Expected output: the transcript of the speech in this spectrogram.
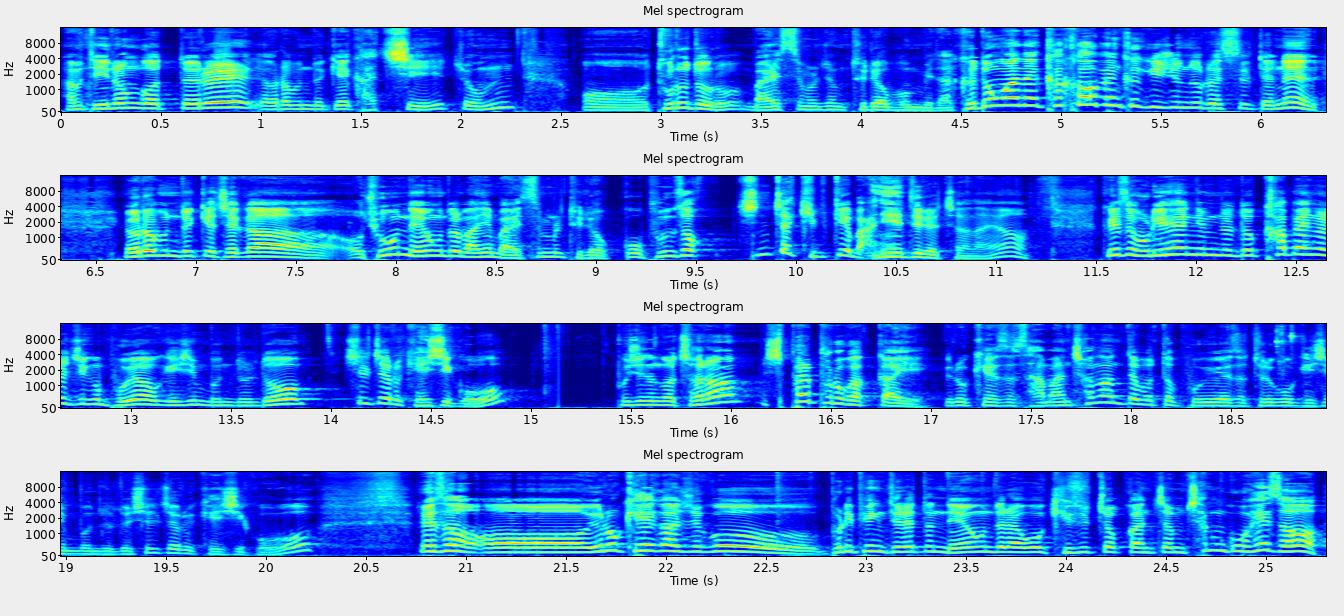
아무튼 이런 것들을 여러분들께 같이 좀 어, 두루두루 말씀을 좀 드려봅니다. 그 동안에 카카오뱅크 기준으로 했을 때는 여러분들께 제가 어, 좋은 내용들 많이 말씀을 드렸고 분석 진짜 깊게 많이 해드렸잖아요. 그래서 우리 회원님들도 카뱅을 지금 보유하고 계신 분들도 실제로 계시고 보시는 것처럼 18% 가까이 이렇게 해서 4만 1,000원대부터 보유해서 들고 계신 분들도 실제로 계시고 그래서 어 이렇게 해가지고 브리핑 드렸던 내용들하고 기술적 관점 참고해서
